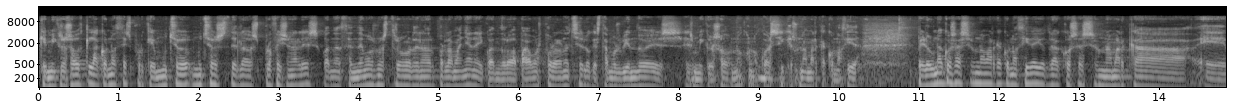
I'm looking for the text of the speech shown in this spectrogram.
que Microsoft la conoces porque muchos muchos de los profesionales cuando encendemos nuestro ordenador por la mañana y cuando lo apagamos por la noche lo que estamos viendo es, es Microsoft, ¿no? con lo cual sí que es una marca conocida. Pero una cosa es ser una marca conocida y otra cosa es ser una marca eh,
